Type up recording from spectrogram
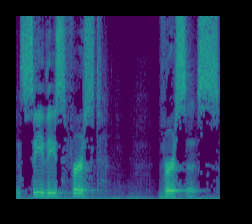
and see these first verses.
